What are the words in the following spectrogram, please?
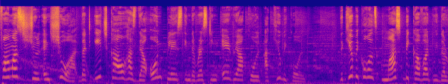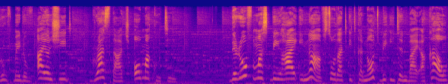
Farmers should ensure that each cow has their own place in the resting area called a cubicle. The cubicles must be covered with a roof made of iron sheet, grass thatch, or makuti. The roof must be high enough so that it cannot be eaten by a cow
